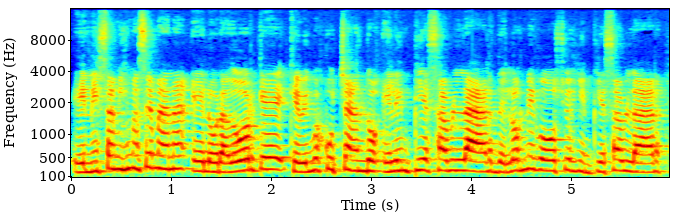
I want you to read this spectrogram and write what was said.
en esa misma semana, el orador que, vengo escuchando, él empieza a hablar de los negocios y empieza a hablar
